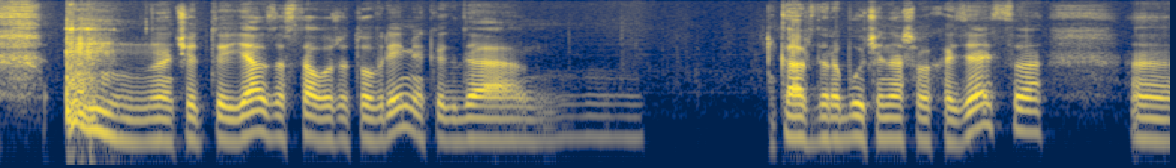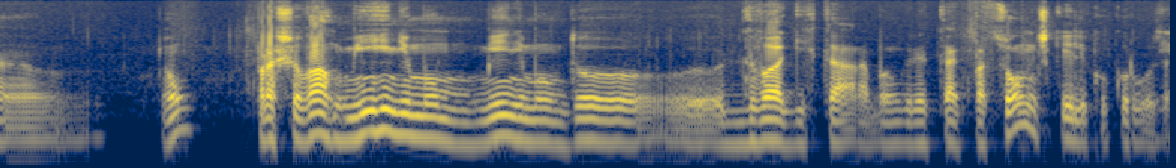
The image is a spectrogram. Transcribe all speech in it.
Значит, я застал уже то время, когда каждый рабочий нашего хозяйства э, ну, прошивал минимум, минимум до 2 гектара, будем говорить так, подсолнечки или кукуруза.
